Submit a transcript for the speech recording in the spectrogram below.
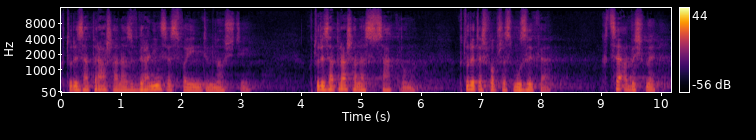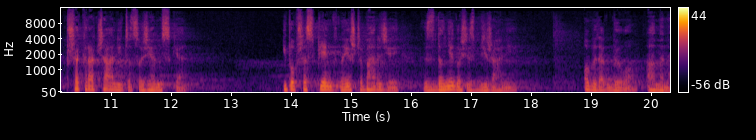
który zaprasza nas w granice swojej intymności, który zaprasza nas w sakrum, który też poprzez muzykę chce, abyśmy przekraczali to, co ziemskie i poprzez piękno jeszcze bardziej do Niego się zbliżali. Oby tak było. Amen.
